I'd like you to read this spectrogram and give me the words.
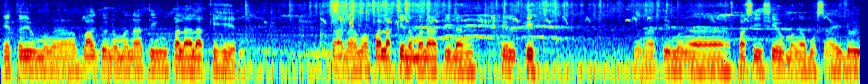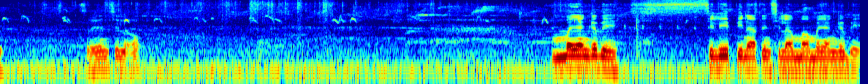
ito yung mga bago naman nating palalakihin. Sana mapalaki naman natin ng healthy. Yung ating mga pasisiw mga boss idol. So yan sila oh. Mamayang gabi. Silipin natin sila mamayang gabi.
